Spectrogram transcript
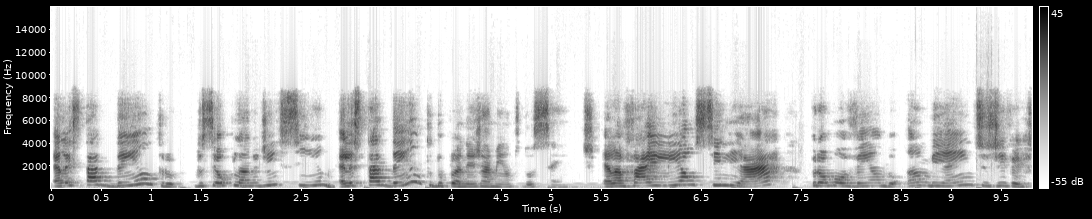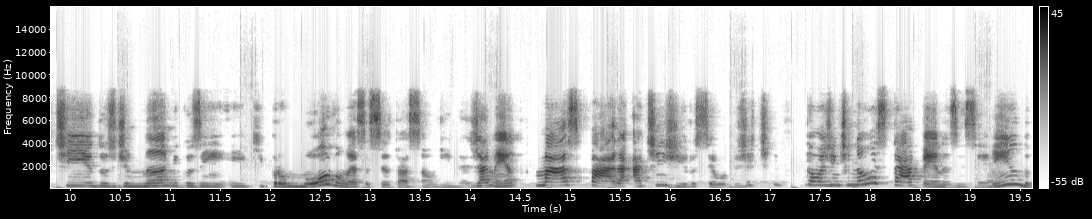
Ela está dentro do seu plano de ensino. Ela está dentro do planejamento docente. Ela vai lhe auxiliar promovendo ambientes divertidos, dinâmicos e, e, que promovam essa situação de engajamento, mas para atingir o seu objetivo. Então a gente não está apenas inserindo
